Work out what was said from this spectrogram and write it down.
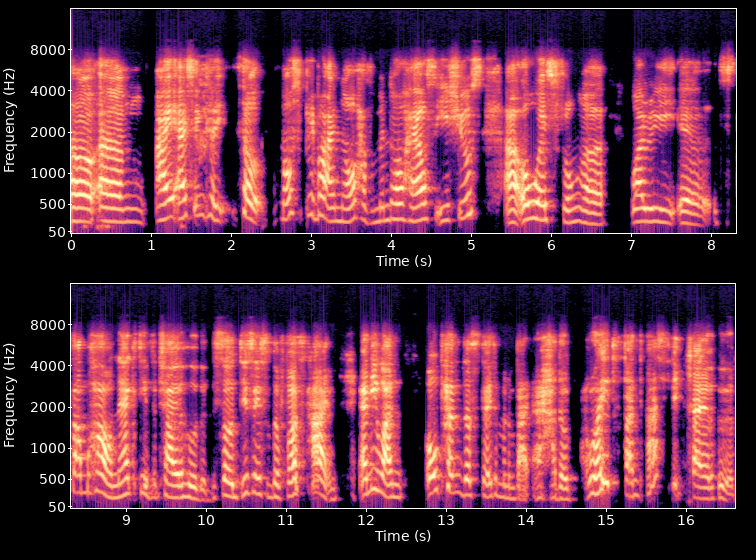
um, I I think uh, so. Most people I know have mental health issues are always from a very uh, somehow negative childhood. So this is the first time anyone opened the statement by I had a great, fantastic childhood.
